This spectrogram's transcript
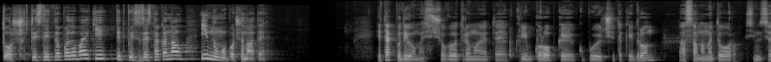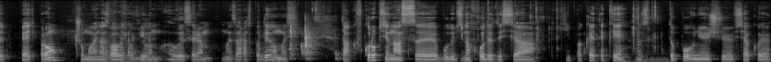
Тож тисніть на подобайки, підписуйтесь на канал і нумо починати. І так подивимось, що ви отримаєте, крім коробки, купуючи такий дрон, а саме Meteor 75 Pro. Чому я назвав його білим лицарем, ми зараз подивимось. Так, в коробці у нас е, будуть знаходитися такі пакетики з доповнюючою всякою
